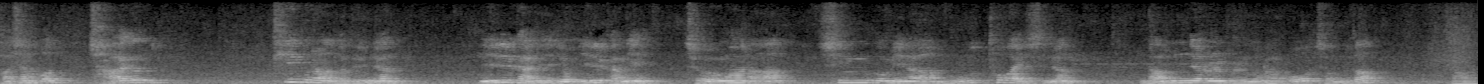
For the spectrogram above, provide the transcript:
다시 한번 작은 팁을 하나 더 드리면 일간이 이 일간이 정화나 신금이나 무토가 있으면 남녀를 불문하고 전부 다 어,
